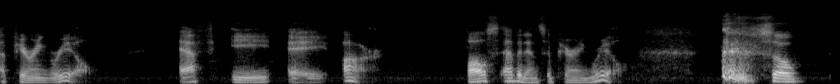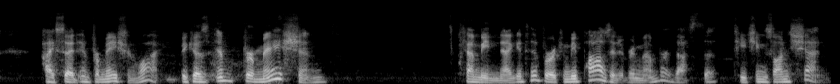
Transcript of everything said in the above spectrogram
appearing real. F-E-A-R false evidence appearing real. So I said information. Why? Because information can be negative or it can be positive. Remember that's the teachings on Shen.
